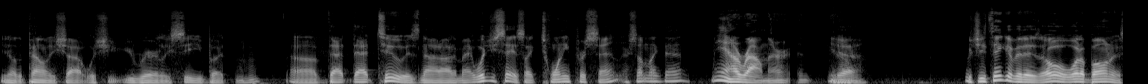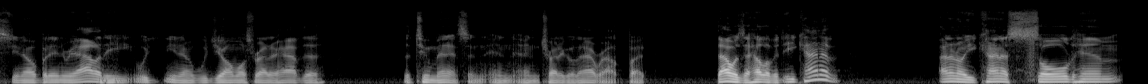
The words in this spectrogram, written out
you know, the penalty shot, which you, you rarely see, but. Mm-hmm. Uh, that that too is not automatic. What did you say? It's like twenty percent or something like that. Yeah, around there. You know, yeah. Which you think of it as, oh, what a bonus, you know. But in reality, would you know, would you almost rather have the the two minutes and and and try to go that route? But that was a hell of it. He kind of, I don't know, he kind of sold him,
